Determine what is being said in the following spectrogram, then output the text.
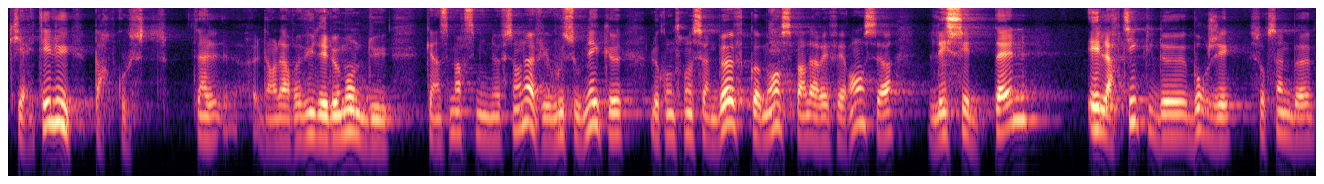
qui a été lu par Proust dans la revue des Le Monde du 15 mars 1909. Et vous vous souvenez que le Contron Sainte-Beuve commence par la référence à l'essai de Taine et l'article de Bourget sur Sainte-Beuve.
